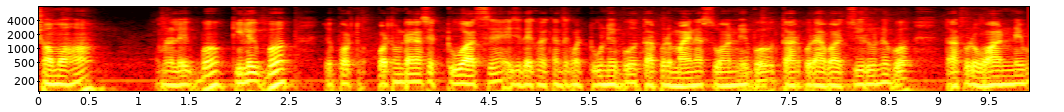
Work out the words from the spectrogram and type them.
সমূহ আমরা লিখব। কি লিখব? যে প্রথম প্রথমটা আছে টু আছে। এই যে দেখো, এখান থেকে আমরা টু নেব, তারপরে মাইনাস ওয়ান নেব, তারপরে আবার জিরো নেব, তারপরে ওয়ান নেব,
